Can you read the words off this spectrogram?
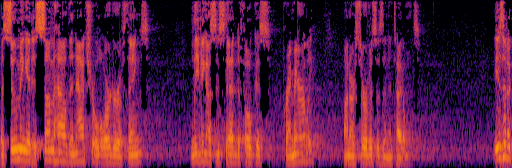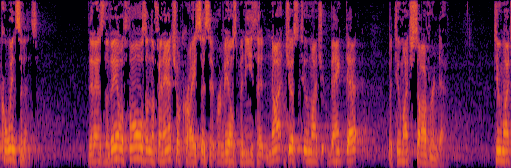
assuming it is somehow the natural order of things, leaving us instead to focus primarily on our services and entitlements? Is it a coincidence that as the veil falls on the financial crisis, it reveals beneath it not just too much bank debt, but too much sovereign debt? Too much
